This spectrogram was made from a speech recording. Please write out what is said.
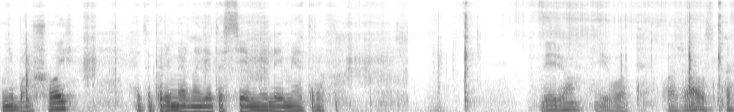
небольшой. Это примерно где-то 7 миллиметров. Берем и вот, пожалуйста,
